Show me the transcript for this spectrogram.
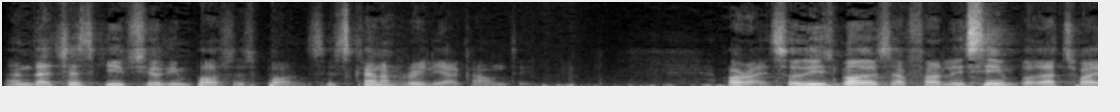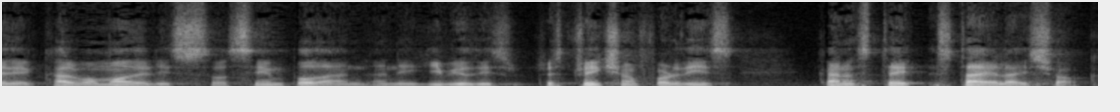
And that just gives you the impulse response. It's kind of really accounting. All right, so these models are fairly simple. That's why the Calvo model is so simple, and, and they give you this restriction for this kind of stylized shock.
